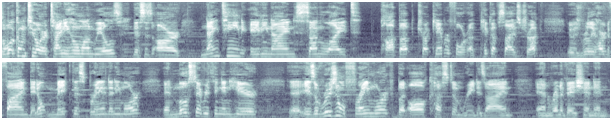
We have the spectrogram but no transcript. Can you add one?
So welcome to our tiny home on wheels. This is our 1989 Sun-Lite pop-up truck camper for a pickup size truck. It was really hard to find. They don't make this brand anymore. And most everything in here uh, original framework, but all custom redesign and renovation. And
